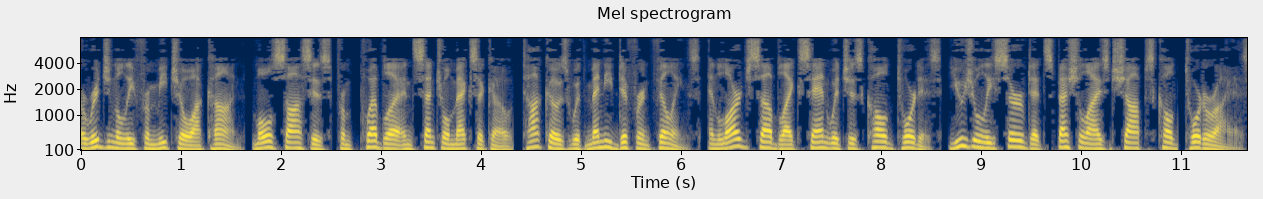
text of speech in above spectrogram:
originally from Michoacán, mole sauces from Puebla and central Mexico, tacos with many different fillings, and large sub-like sandwiches called tortas, usually served at specialized shops called torterías.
